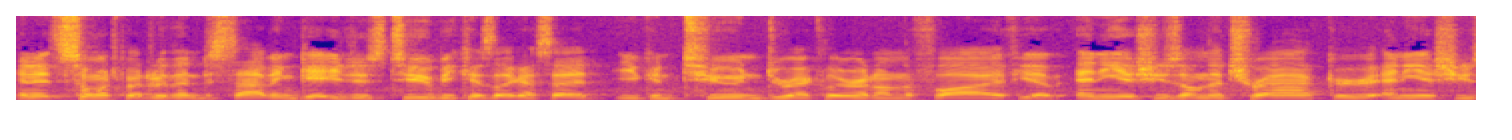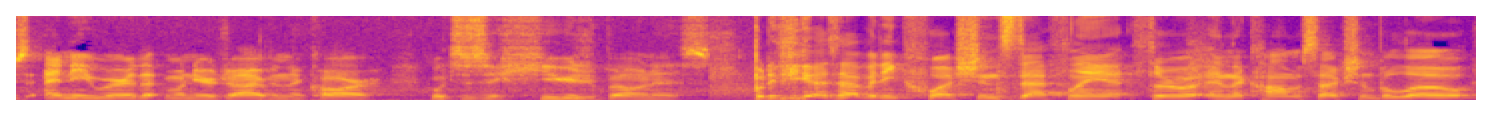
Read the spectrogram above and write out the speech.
and it's so much better than just having gauges too because like I said, you can tune directly right on the fly if you have any issues on the track or any issues anywhere that when you're driving the car, which is a huge bonus. But if you guys have any questions, definitely throw it in the comment section below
